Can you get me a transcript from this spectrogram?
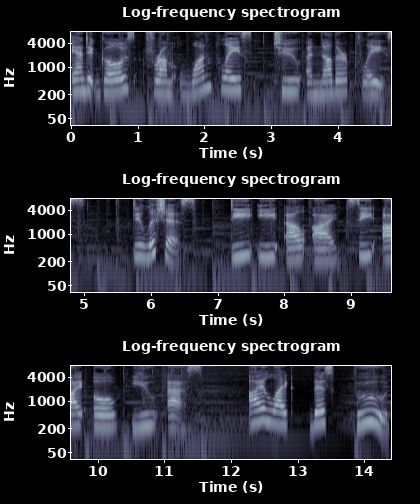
and it goes from one place to another place. Delicious, D E L I C I O U S. I like this food.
